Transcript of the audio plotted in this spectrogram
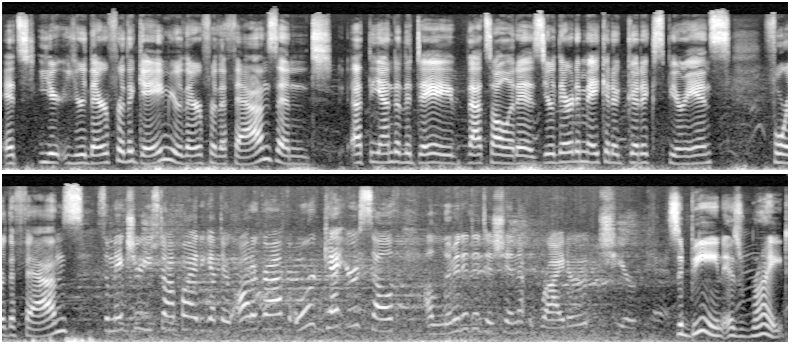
it's you're, you're there for the game, you're there for the fans, and at the end of the day, that's all it is. You're there to make it a good experience for the fans. So make sure you stop by to get their autograph or get yourself a limited edition rider cheer pin. Sabeen is right.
